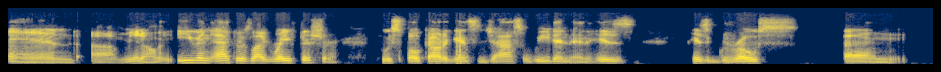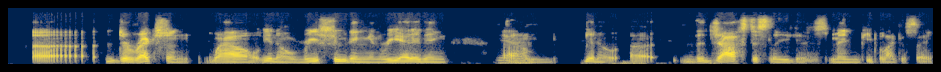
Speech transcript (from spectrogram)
And um, you know, even actors like Ray Fisher, who spoke out against Joss Whedon and his his gross um, uh, direction while you know reshooting and re-editing yeah. um, you know uh, the Justice League, as many people like to say.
